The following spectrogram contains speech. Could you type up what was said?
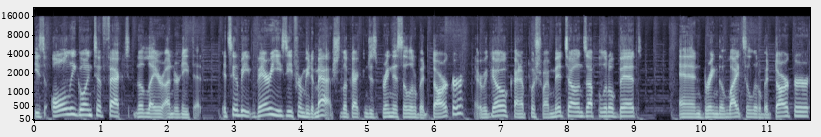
is only going to affect the layer underneath it. It's going to be very easy for me to match. Look, I can just bring this a little bit darker. There we go. Kind of push my midtones up a little bit and bring the lights a little bit darker.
